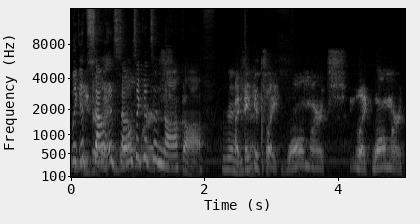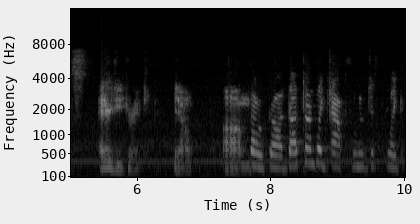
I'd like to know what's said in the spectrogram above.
like it these sounds like it sounds like it's a Walmart's- knockoff. I think it's like Walmart's like Walmart's energy drink. You know, um, Oh god, that sounds like absolute just like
